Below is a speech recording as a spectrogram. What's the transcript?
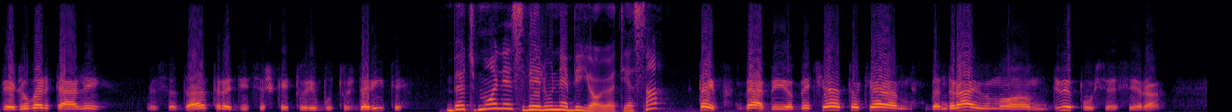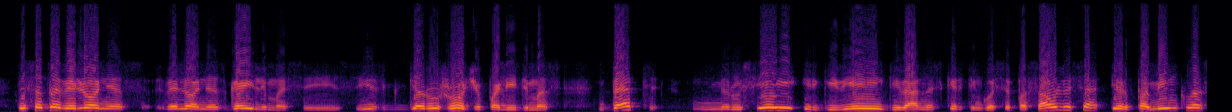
vėlių varteliai visada tradiciškai turi būti uždaryti. Bet žmonės vėlių nebijojo, tiesa? Taip, be abejo, bet čia tokia bendravimo dvi pusės yra visada vėlionės, vėlionės gailimas, jis, jis gerų žodžių palydimas, bet mirusieji ir gyvėjai gyvena skirtingose pasauliuose ir paminklas,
